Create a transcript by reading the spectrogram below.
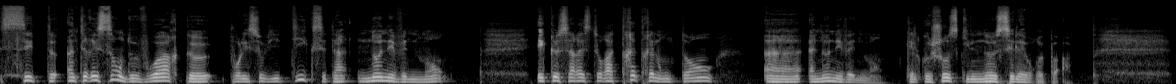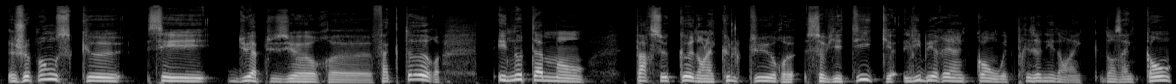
c'est intéressant de voir que pour les soviétiques, c'est un non-événement et que ça restera très très longtemps un, non-événement, quelque chose qu'ils ne célèbrent pas. Je pense que c'est dû à plusieurs euh, facteurs, et notamment parce que dans la culture soviétique, libérer un camp ou être prisonnier dans dans un camp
